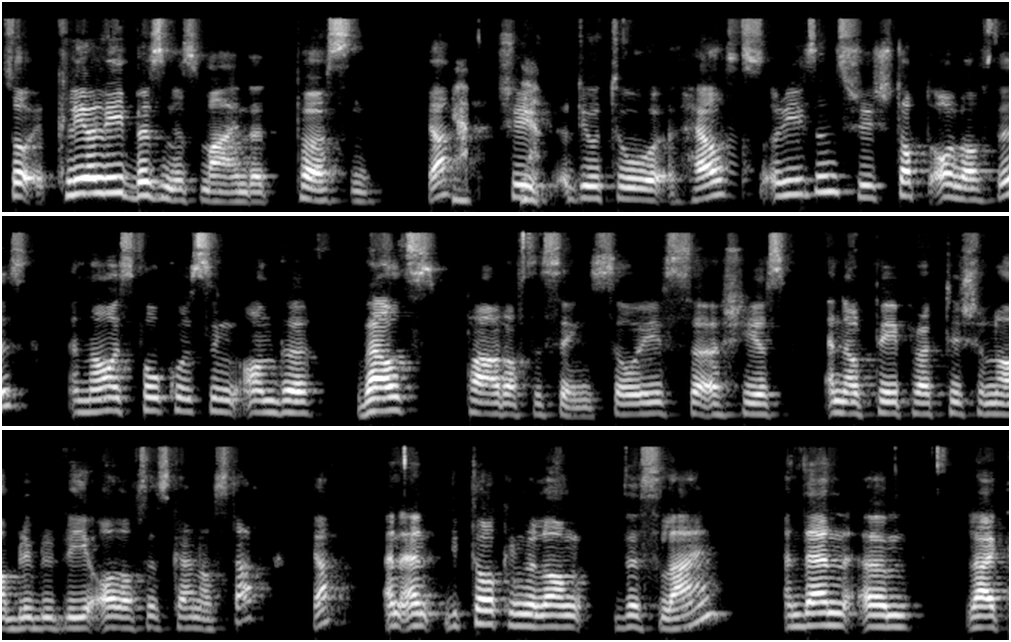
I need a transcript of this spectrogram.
So clearly business minded person. Yeah. yeah. She, yeah. due to health reasons, she stopped all of this and now is focusing on the wealth part of the things. So is, uh, she is an NLP practitioner, blah, blah, blah, all of this kind of stuff. Yeah. And, and we're talking along this line. And then, um, like,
